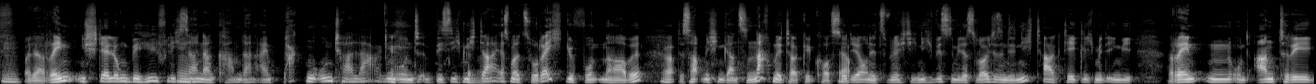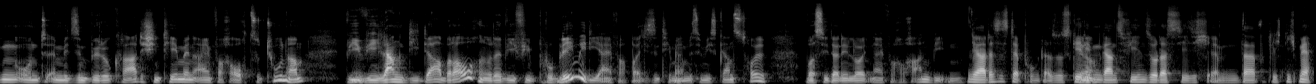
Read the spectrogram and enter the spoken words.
mhm. bei der Rentenstellung behilflich mhm. sein. Dann kam dann ein Packen Unterlagen und bis ich mich genau. da erstmal zurechtgefunden habe, ja. das hat mich einen ganzen Nachmittag gekostet. Ja. ja. und jetzt möchte ich nicht wissen, wie das Leute sind, die nicht tagtäglich mit irgendwie Renten und Anträgen und äh, mit diesen bürokratischen Themen einfach auch zu tun haben wie, wie lange die da brauchen oder wie viele Probleme die einfach bei diesen Themen haben. Das ist ganz toll, was sie da den Leuten einfach auch anbieten. Ja, das ist der Punkt. Also es geht ja. eben ganz vielen so, dass sie sich ähm, da wirklich nicht mehr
